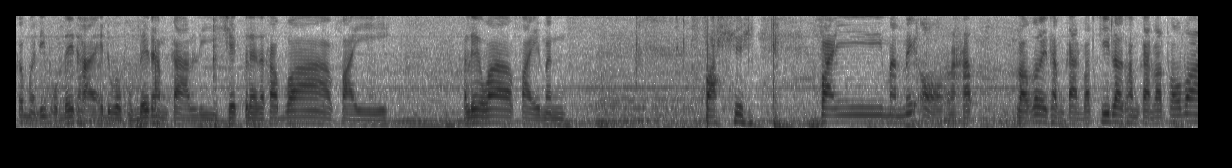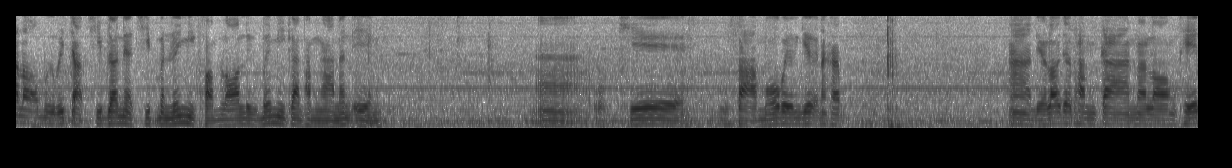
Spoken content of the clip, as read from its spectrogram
ก็เหมือนที่ผมได้ถ่ายให้ดูผมได้ทำการรีเช็คไปแล้วนะครับ ว่าไฟเขาเรียกว่าไฟมัน ฟไฟมันไม่ออกนะครับ เราก็เลยทำการวัดที่เราทำการวัดเพราะว่าเราเอามือไปจับชิปแล้วเนี่ยชิปมันไม่มีความร้อนหรือไม่มีการทำงานนั่นเองอ่าโอเคอุตสาห์โม้ไปตั้งเยอะนะครับอ่าเดี๋ยวเราจะทำการมาลองเทส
